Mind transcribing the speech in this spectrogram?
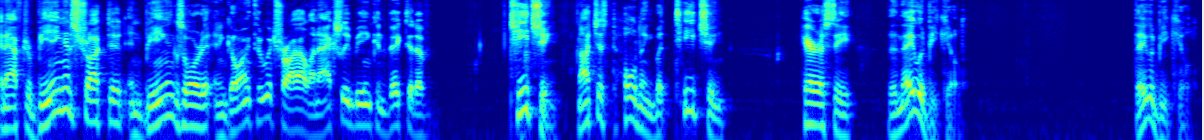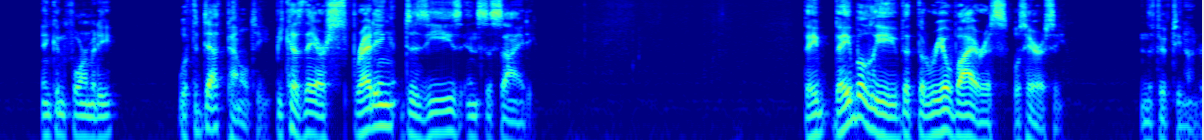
And after being instructed and being exhorted and going through a trial and actually being convicted of teaching, not just holding, but teaching heresy, then they would be killed. They would be killed in conformity with the death penalty because they are spreading disease in society. They, they believed that the real virus was heresy in the 1500s.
